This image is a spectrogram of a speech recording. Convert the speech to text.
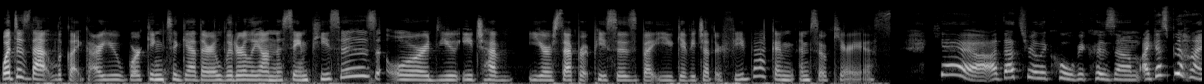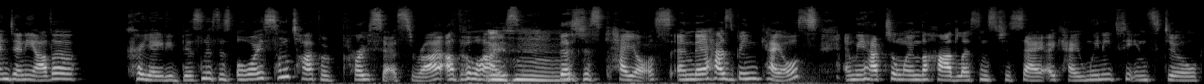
What does that look like? Are you working together literally on the same pieces, or do you each have your separate pieces but you give each other feedback? I'm I'm so curious. Yeah, that's really cool because um, I guess behind any other creative business is always some type of process right otherwise mm-hmm. there's just chaos and there has been chaos and we had to learn the hard lessons to say okay we need to instill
